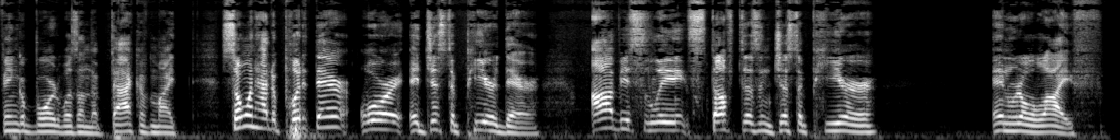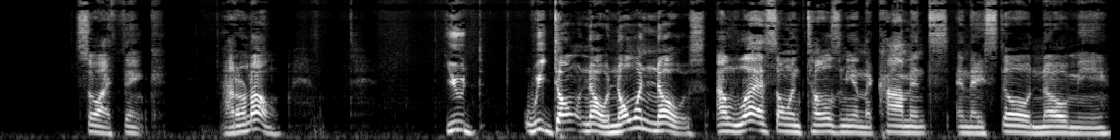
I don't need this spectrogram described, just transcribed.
fingerboard was on the back of my. Someone had to put it there or it just appeared there. Obviously, stuff doesn't just appear in real life. So I think. I don't know. You we don't know. No one knows unless someone tells me in the comments and they still know me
